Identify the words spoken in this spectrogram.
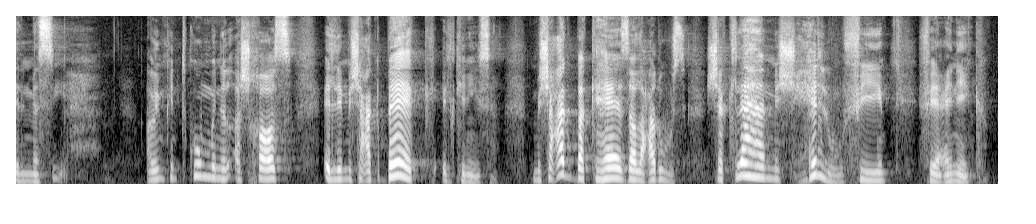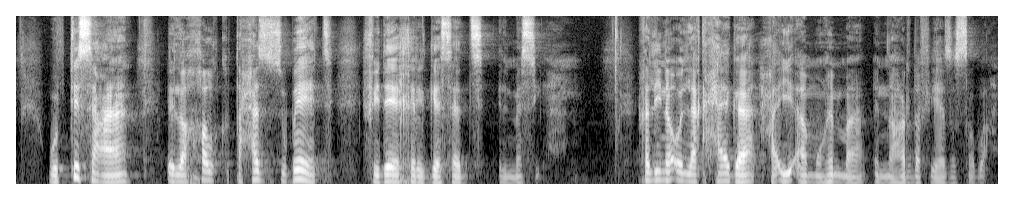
المسيح. أو يمكن تكون من الأشخاص اللي مش عاجباك الكنيسة مش عاجبك هذا العروس. شكلها مش حلو في في عينيك. وبتسعى إلى خلق تحزبات في داخل جسد المسيح. خليني أقول لك حاجة حقيقة مهمة النهارده في هذا الصباح.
